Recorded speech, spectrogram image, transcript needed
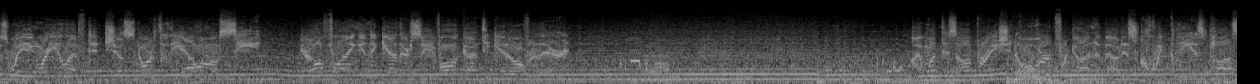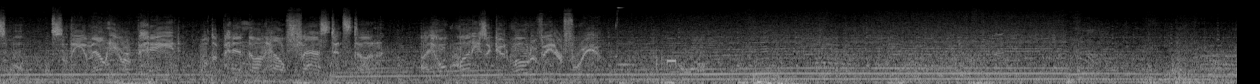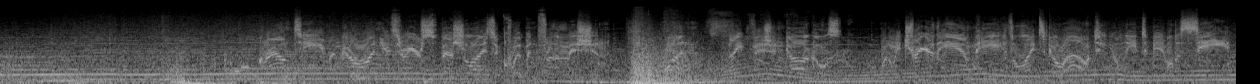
is waiting where you left it, just north of the Alamo Sea. You're all flying in together, so you've all got to get over there. I want this operation over and forgotten about as quickly as possible, so the amount you are paid will depend on how fast it's done. I hope money's a good motivator for you. Equipment for the mission. One, night vision goggles. When we trigger the EMP, the lights go out. You'll need to be able to see.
